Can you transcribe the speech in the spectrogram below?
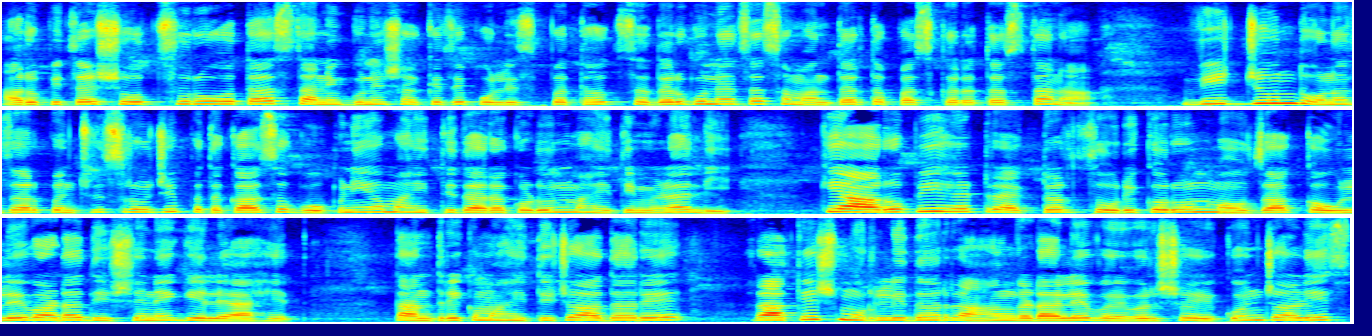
आरोपीचा शोध सुरू होता. स्थानिक गुन्हे शाखेचे पोलीस पथक सदर गुन्ह्याचा समांतर तपास करत असताना वीस जून दोन हजार पंचवीस रोजी पथकास गोपनीय माहितीदाराकडून माहिती मिळाली की आरोपी हे ट्रॅक्टर चोरी करून मौजा कौलेवाडा दिशेने गेले आहेत. तांत्रिक माहितीच्या आधारे राकेश मुरलीधर रहांगडाले वयवर्ष एकोणचाळीस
